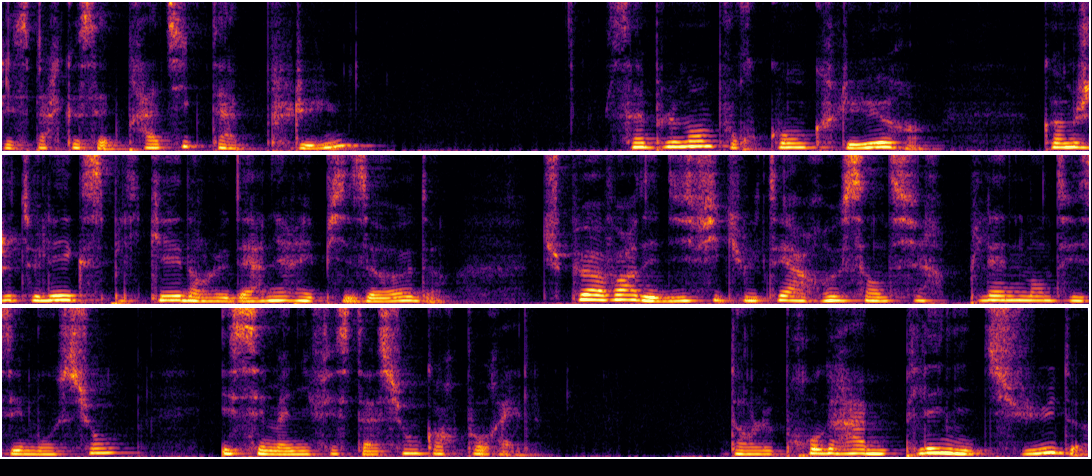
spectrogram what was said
J'espère que cette pratique t'a plu. Simplement pour conclure, comme je te l'ai expliqué dans le dernier épisode, tu peux avoir des difficultés à ressentir pleinement tes émotions et ses manifestations corporelles. Dans le programme Plénitude,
